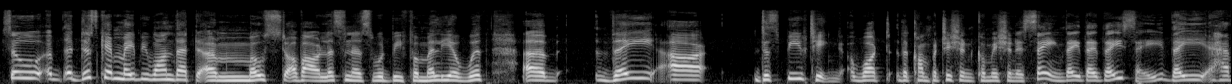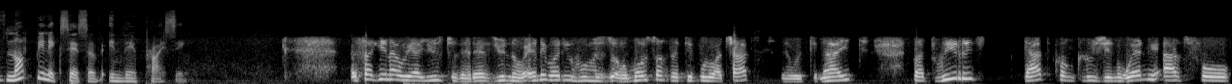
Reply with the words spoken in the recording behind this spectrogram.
So, uh, Dis-Chem may be one that um, most of our listeners would be familiar with. Uh, they are disputing what the competition commission is saying. They, they, they say they have not been excessive in their pricing. Sakina, we are used to that. As you know, anybody who's, or most of the people who are charged, they deny it. But we reached that conclusion when we asked for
